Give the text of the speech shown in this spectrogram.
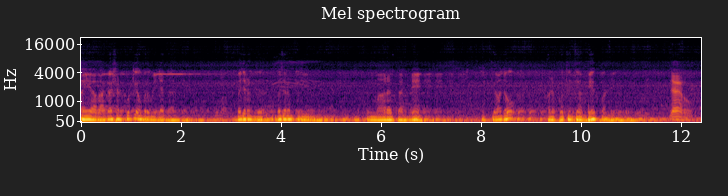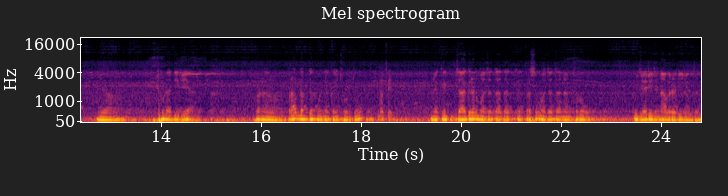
અહીંયા વાઘાસણ કુટિયા ઉપર મળ્યા હતા. બજરંગ બજરંગપુરી મહારાજ પાસે. ત્યાં જાઉં અને પોતે ત્યાં ભેગ પણ લીધો. થોડા દી રહ્યા. પણ પ્રારબ્ધ કોઈને કંઈ છોડતું નથી. અને કંઈક જાગરણમાં જતા હતા, કંઈક પ્રસંગમાં જતા અને થોડું કુજેરી જનાવર અડી ગયું હતું.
